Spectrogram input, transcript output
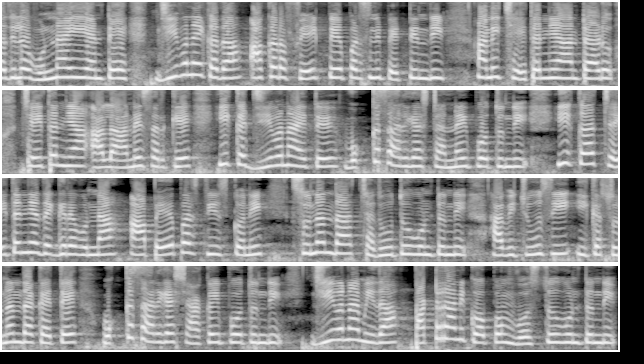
గదిలో ఉన్నాయి అంటే జీవనే కదా అక్కడ ఫేక్ పేపర్స్ని పెట్టింది అని చైతన్య అంటాడు. చైతన్య అలా అనేసరికే ఇక జీవన అయితే ఒక్కసారిగా స్టన్ అయిపోతుంది. ఇక చైతన్య దగ్గర ఉన్న ఆ పేపర్స్ తీసుకొని సునంద చదువుతూ ఉంటుంది. అవి చూసి ఇక సునందకైతే ఒక్కసారిగా షాక్ అయిపోతుంది. జీవన మీద పట్టరాని కోపం వస్తూ ఉంటుంది.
